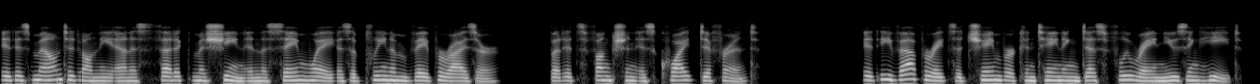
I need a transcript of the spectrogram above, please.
It is mounted on the anesthetic machine in the same way as a plenum vaporizer, but its function is quite different. It evaporates a chamber containing desflurane using heat,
